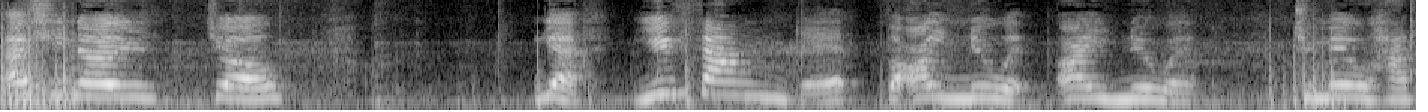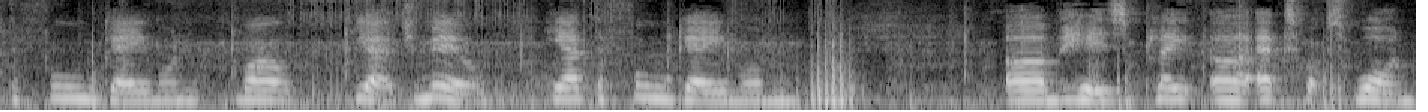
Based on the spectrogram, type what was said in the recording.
Actually, no, Joel. Yeah, you found it, but I knew it. I knew it. Jamil had the full game on. Well, yeah, Jamil. He had the full game on um, his play uh, Xbox One.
